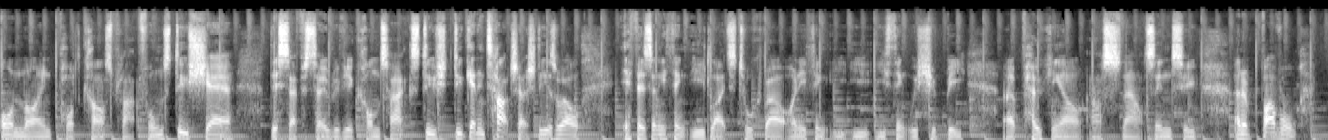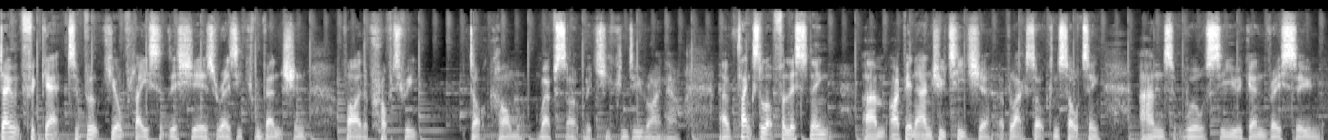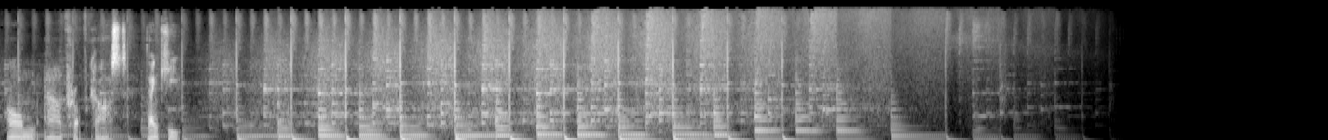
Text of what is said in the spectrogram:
online podcast platforms. Do share this episode with your contacts. Do, do get in touch actually as well if there's anything you'd like to talk about or anything you, you think we should be uh, poking our, our snouts into. And above all, don't forget to book your place at this year's Resi convention via the Property Week com website, which you can do right now. Uh, thanks a lot for listening. Um, I've been Andrew Teacher at Blackstock Consulting, and we'll see you again very soon on our Propcast. Thank you.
